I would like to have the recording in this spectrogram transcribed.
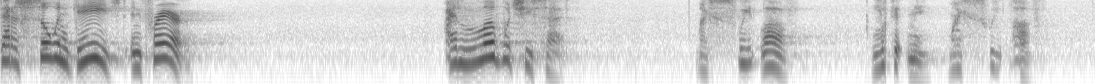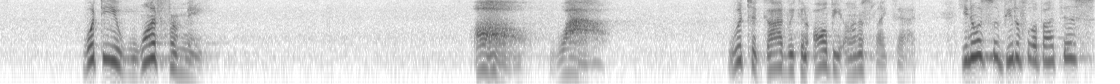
That is so engaged in prayer. I love what she said. My sweet love, look at me, my sweet love. What do you want from me? Oh, wow. Would to God we can all be honest like that. You know what's so beautiful about this?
